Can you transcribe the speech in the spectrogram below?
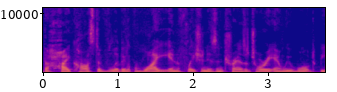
the high cost of living, why inflation isn't transitory, and we won't be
